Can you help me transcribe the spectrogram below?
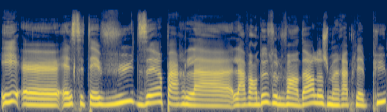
Et elle s'était vue dire par la, la vendeuse ou le vendeur, là, je me rappelais plus,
